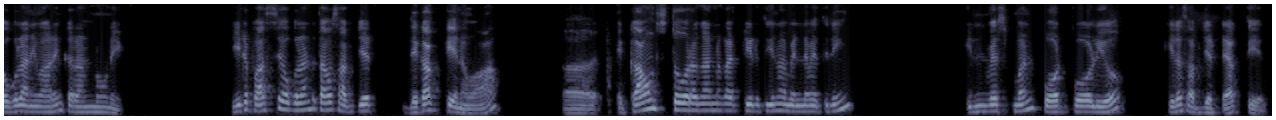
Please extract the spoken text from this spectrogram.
ඔයගොල්ලෝ අනිවාර්යෙන් කරන්න ඕනේ. ඊට පස්සේ ඔයගලන්ට තව සබ්ජෙක්ට් දෙකක් එනවා. accounts තෝරගන්න කට්ටියට තියෙනවා මෙන්න මෙතනින් investment portfolio කියලා සබ්ජෙක්ට් එකක් තියෙනවා.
